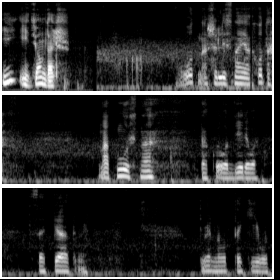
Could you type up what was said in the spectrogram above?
И идем дальше. Вот наша лесная охота наткнулась на такое вот дерево с опятами. Примерно вот такие вот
